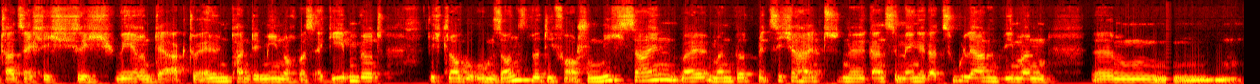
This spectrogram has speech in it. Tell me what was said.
tatsächlich sich während der aktuellen Pandemie noch was ergeben wird. Ich glaube, umsonst wird die Forschung nicht sein, weil man wird mit Sicherheit eine ganze Menge dazulernen, wie man ähm,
